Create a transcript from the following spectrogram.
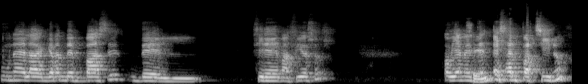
una de las grandes bases del cine de mafiosos. Obviamente Sí. es Al Pacino.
